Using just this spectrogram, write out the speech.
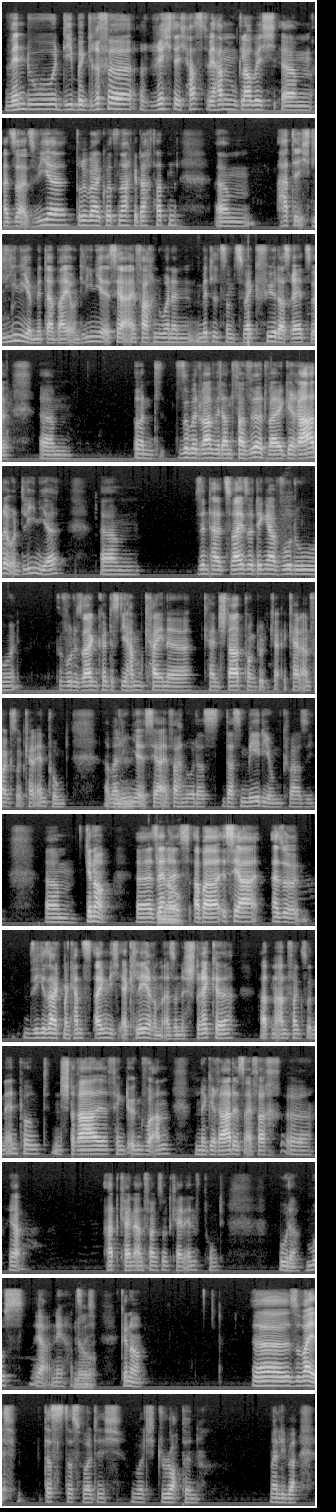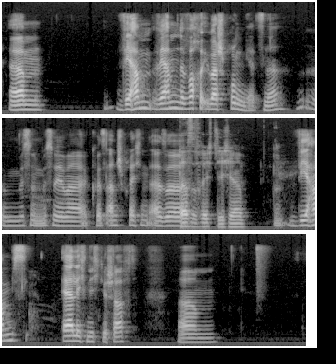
wenn du die Begriffe richtig hast, wir haben, glaube ich, ähm, also als wir drüber kurz nachgedacht hatten, ähm, hatte ich Linie mit dabei und Linie ist ja einfach nur ein Mittel zum Zweck für das Rätsel. Ähm, und somit waren wir dann verwirrt, weil gerade und Linie ähm, sind halt zwei so Dinger, wo du, wo du sagen könntest, die haben keine, keinen Startpunkt und ke keinen Anfangs- und keinen Endpunkt. Aber Mhm. Linie ist ja einfach nur das, das Medium quasi. Ähm, genau, äh, sehr Genau. nice. Aber ist ja, also wie gesagt, man kann es eigentlich erklären. Also eine Strecke hat einen Anfangs- und einen Endpunkt, ein Strahl fängt irgendwo an und eine Gerade ist einfach, äh, ja, hat keinen Anfangs- und keinen Endpunkt. Oder muss, ja, nee, hat's No. nicht. Genau. Äh, soweit. Das, das wollte ich, wollte ich droppen, mein Lieber. Ähm, wir haben, wir haben eine Woche übersprungen jetzt, ne? Müssen, müssen wir mal kurz ansprechen. Also, Das ist richtig, ja. wir haben es ehrlich nicht geschafft. Ähm,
